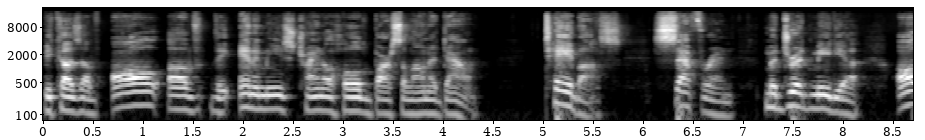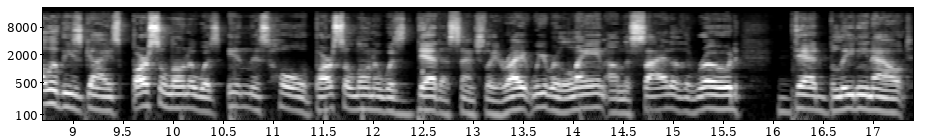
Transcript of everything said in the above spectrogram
because of all of the enemies trying to hold Barcelona down. Tebas, Ceferin, Madrid Media, all of these guys, Barcelona was in this hole. Barcelona was dead essentially, right? We were laying on the side of the road, dead, bleeding out.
